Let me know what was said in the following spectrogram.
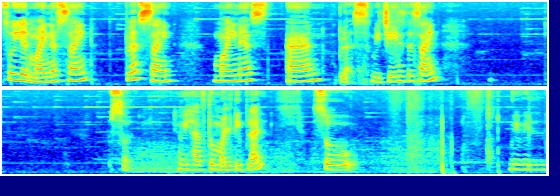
so here minus sign, plus sign, minus and plus. We change the sign. So we have to multiply. So we will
